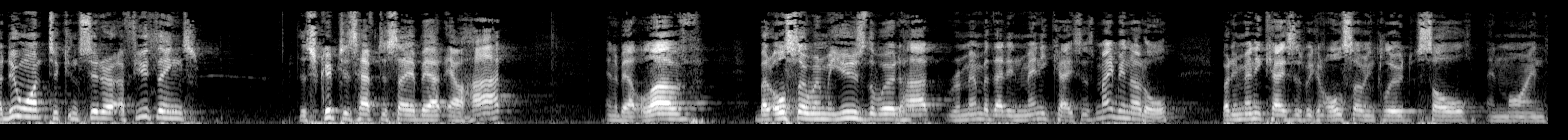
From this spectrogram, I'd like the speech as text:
I do want to consider a few things the scriptures have to say about our heart and about love. But also, when we use the word heart, remember that in many cases, maybe not all, but in many cases, we can also include soul and mind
